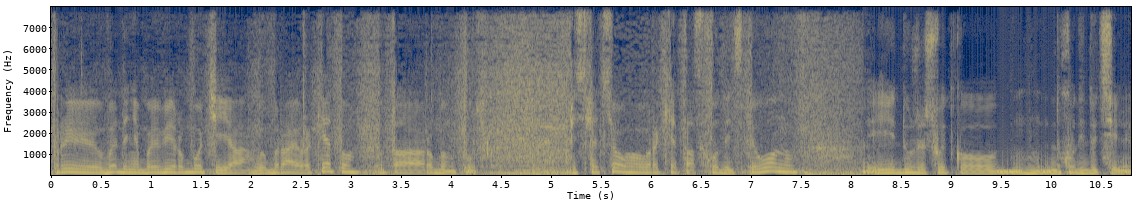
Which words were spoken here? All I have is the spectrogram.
При веденні бойовій роботі я вибираю ракету та робимо пуск. Після цього ракета сходить з пілону і дуже швидко доходить до цілі.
